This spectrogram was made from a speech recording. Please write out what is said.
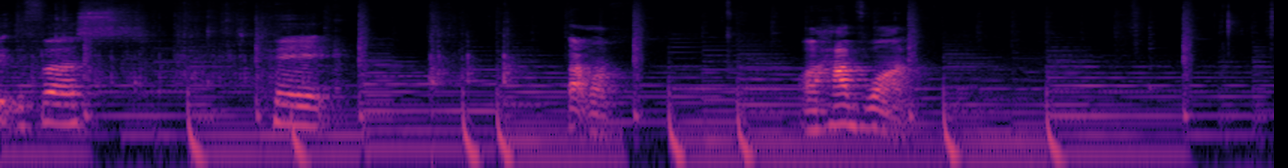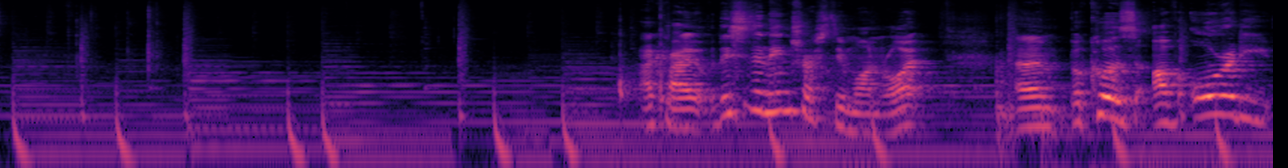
pick the first pick. That one. I have one. Okay, this is an interesting one, right? Um, because I've already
